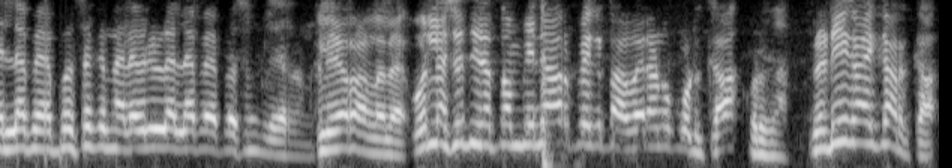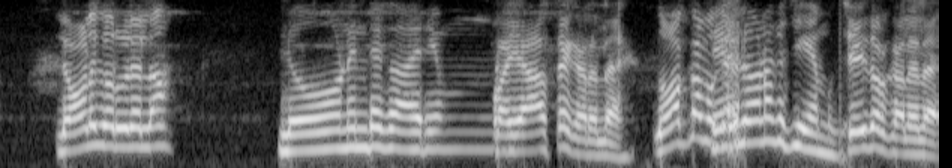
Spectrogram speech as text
എല്ലാ പേപ്പേഴ്സ് ഒക്കെ നിലവിലുള്ള എല്ലാ പേപ്പേഴ്സും ക്ലിയർ ആണ്. ക്ലിയർ ആണല്ലേ? ഒരു ലക്ഷത്തി ഇരുപത്തി ഒമ്പതിനായിരം റുപ്യ കിട്ടും. അവരാണ് കൊടുക്കുക. റെഡി കായ്ക്ക് ഇറക്കാം ലോൺ കയറൂലല്ലോ? ലോണിന്റെ കാര്യം പ്രയാസക്കാരല്ലേ നോക്കാം ലോണൊക്കെ ചെയ്യാം ചെയ്തു ചെയ്ത് കൊടുക്കാം അല്ലേ?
